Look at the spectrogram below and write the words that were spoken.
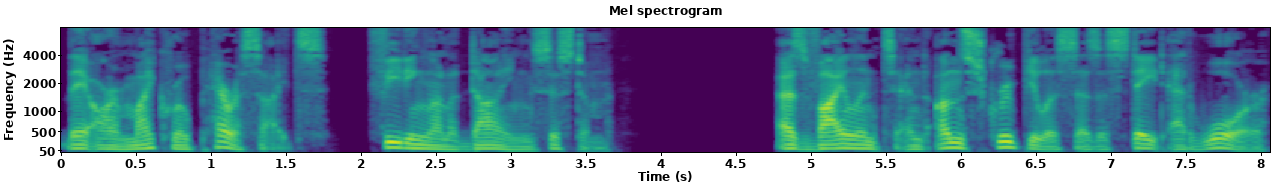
They are microparasites, feeding on a dying system. As violent and unscrupulous as a state at war,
